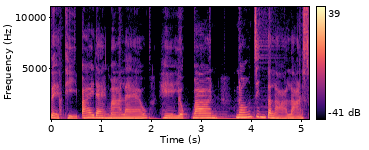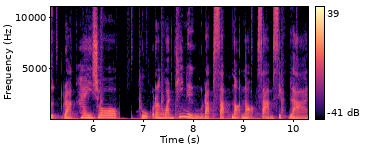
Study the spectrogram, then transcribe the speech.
เศรษฐีป้ายแดงมาแล้ว เฮยกบ้าน น้องจินตลาหลานสุดรักให้โชค ถูกรางวัลที่หนึ่งรับทรัพย์เหนาะเนาะ30 ล้าน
